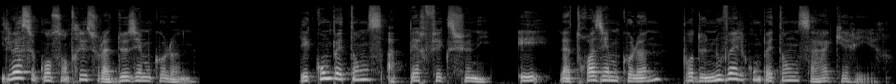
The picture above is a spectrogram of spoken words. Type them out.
Il va se concentrer sur la deuxième colonne, les compétences à perfectionner, et la troisième colonne pour de nouvelles compétences à acquérir.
